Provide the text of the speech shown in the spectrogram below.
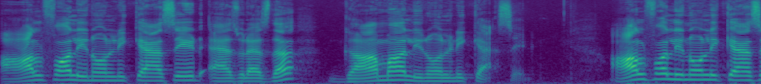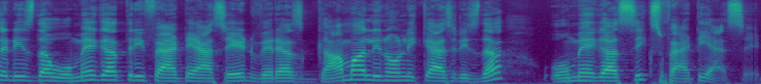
alpha linolenic acid as well as the gamma linolenic acid. Alpha linolenic acid is the omega 3 fatty acid whereas gamma linolenic acid is the omega 6 fatty acid.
